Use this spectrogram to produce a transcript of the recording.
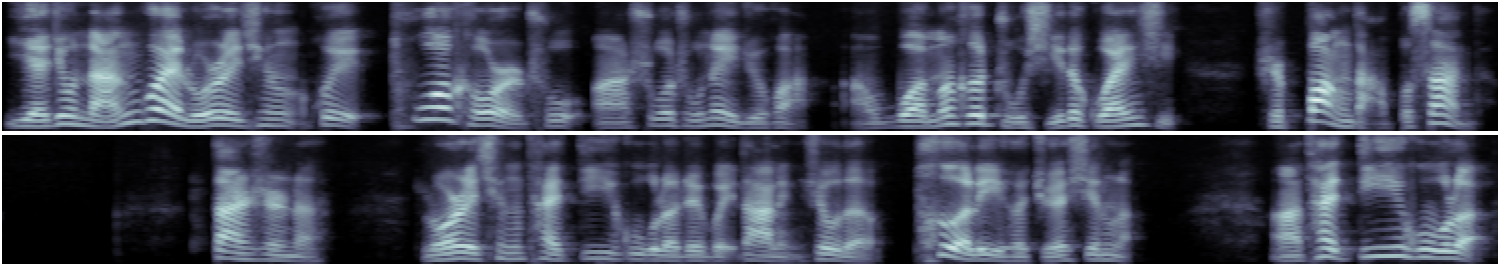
也就难怪罗瑞卿会脱口而出啊，说出那句话啊，我们和主席的关系是棒打不散的。但是呢，罗瑞卿太低估了这伟大领袖的魄力和决心了，啊，太低估了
